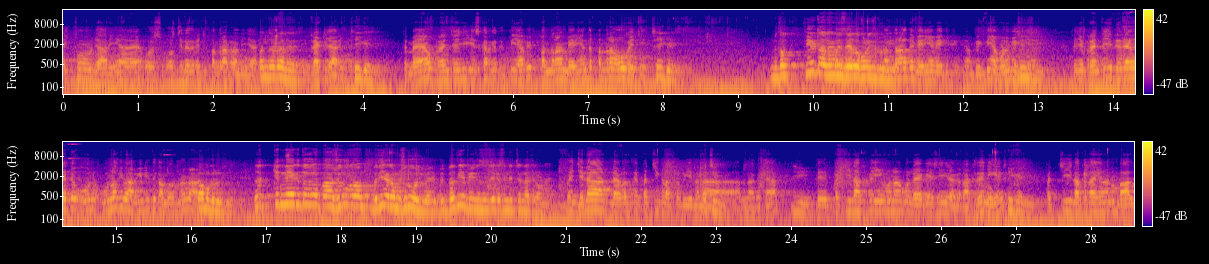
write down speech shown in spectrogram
ਇੱਥੋਂ ਜਾ ਰਹੀਆਂ ਹੈ ਉਸ ਉਸ ਜ਼ਿਲ੍ਹੇ ਦੇ ਵਿੱਚ 15 ਟਰਾਲੀ ਜਾ ਰਹੀਆਂ। 15 ਟਰਾਲੇ ਜੀ। ਡਾਇਰੈਕਟ ਜਾ ਰਹੀਆਂ। ਠੀਕ ਹੈ ਜੀ। ਤੇ ਮੈਂ ਉਹ ਫਰੈਂਚਾਈਜ਼ੀ ਇਸ ਕਰਕੇ ਦਿੱਤੀ ਆ ਵੀ 15 ਮੇਰੀਆਂ ਤੇ 15 ਉਹ ਵੇਚੇ। ਠੀਕ ਹੈ ਜੀ। ਮਤਲਬ 30 ਟਰਾਲੀਆਂ ਦੀ ਸੇਲ ਹੋਣੀ ਜ਼ਰੂਰੀ ਹੈ। 15 ਤੇ ਮੇਰੀਆਂ ਵਿਕ- ਵਿਕਦੀਆਂ ਹੁਣ ਵਿਕਦੀਆਂ। ਤੇ ਜੇ ਫਰੈਂਚਾਈਜ਼ੀ ਦੇ ਦਿਆਂਗੇ ਤੇ ਉਹ- ਉਹਨਾਂ ਦੀ ਮਾਰਕੀਟ ਤੇ ਕੰਮ ਕਰੂ ਨਾ ਨਾਲ। ਕੰਮ ਕਰੂ ਜੀ। ਸਰ ਕਿੰਨੇ ਕੁ ਤੋਂ ਆਪਾਂ ਸ਼ੁਰੂ ਕਰ- ਵਧੀਆ ਕੰਮ ਸ਼ੁਰੂ ਹੋ ਜੂਗਾ ਜੀ। ਵਧੀਆ ਬਿਜ਼ਨਸ ਜੇ ਕਿਸੇ ਨੇ ਚੰਗਾ ਚਲਾਉਣਾ ਹੈ। ਬਈ ਜ਼ਿਲ੍ਹਾ ਲੈਵਲ ਤੇ 25 ਕੁ ਲੱਖ ਰੁਪਏ ਦਾ ਲਾ- ਲਾਗਤ ਆ ਜੀ। ਤੇ 25 ਲੱਖ ਹੀ ਉਹਨਾਂ ਕੋਲ ਲੈ ਕੇ ਅਸੀਂ ਰੱਖ- ਰੱਖਦੇ ਨਹੀਂਗੇ ਠੀਕ ਹੈ ਜੀ। 25 ਲੱਖ ਦਾ ਅਸੀਂ ਉਹਨਾਂ ਨੂੰ ਮਾਲ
